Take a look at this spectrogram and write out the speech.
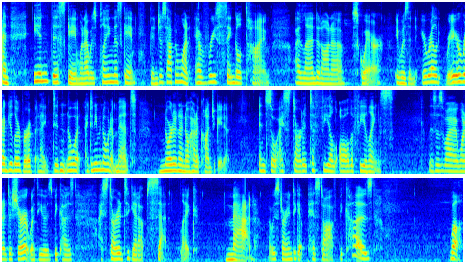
And in this game, when I was playing this game, didn't just happen one, every single time I landed on a square. It was an irre- irregular verb and I didn't know what I didn't even know what it meant, nor did I know how to conjugate it. And so I started to feel all the feelings This is why I wanted to share it with you, is because I started to get upset, like mad. I was starting to get pissed off because, well,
